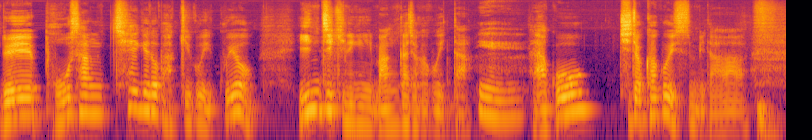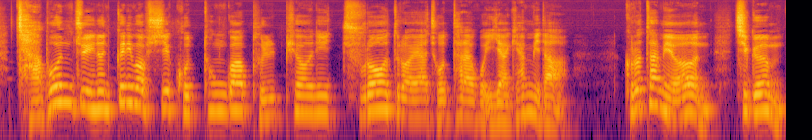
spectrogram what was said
뇌의 보상 체계도 바뀌고 있고요. 인지 기능이 망가져가고 있다. 예. 라고 지적하고 있습니다. 자본주의는 끊임없이 고통과 불편이 줄어들어야 좋다라고 이야기합니다. 그렇다면 지금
